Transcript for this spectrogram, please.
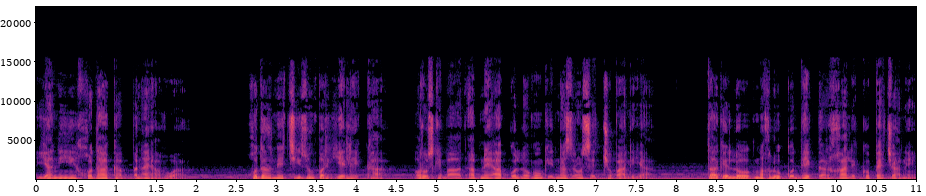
یعنی خدا کا بنایا ہوا۔ خدا نے چیزوں پر یہ لکھا اور اس کے بعد اپنے آپ کو لوگوں کی نظروں سے چھپا لیا، تاکہ لوگ مخلوق کو دیکھ کر خالق کو پہچانیں،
